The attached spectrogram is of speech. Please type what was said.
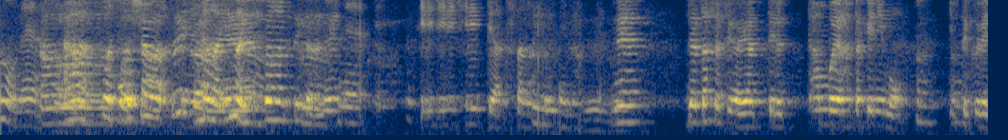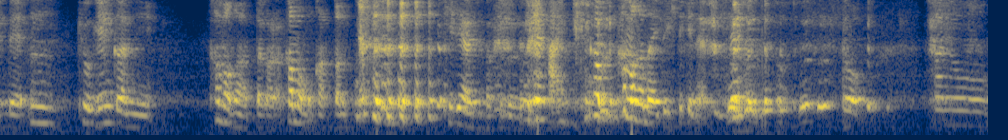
のねあそうそう暑さ暑いからね。今今一番暑いからね、ね。じりじりじりって暑さがすごいなね。で私たちがやってる田んぼや畑にもうん行ってくれて、うん。今日玄関に鎌があったから鎌も買ったの切れ味抜群ではい鎌鎌がないと生きていけない、ね、そうあの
